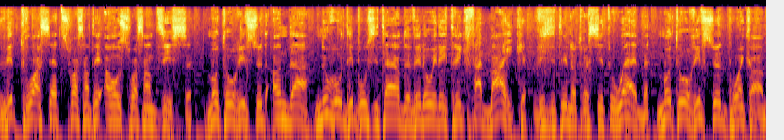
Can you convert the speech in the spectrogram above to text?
837 71 70. Moto Rive-Sud Honda, nouveau dépositaire de vélos électriques Fat Bike. Visitez notre site web motorivesud.com.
